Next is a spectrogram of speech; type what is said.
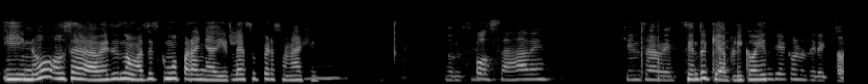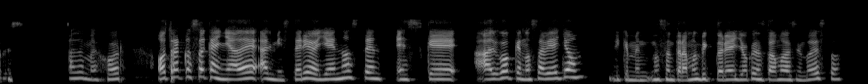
Y no, o sea, a veces nomás es como para añadirle a su personaje. Mm, Entonces, Pues sabe, quién sabe. Siento que aplica hoy en día con los directores. a lo mejor. Otra cosa que añade al misterio de Jane Austen es que algo que no sabía yo y que me- nos enteramos Victoria y yo cuando estábamos haciendo esto,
